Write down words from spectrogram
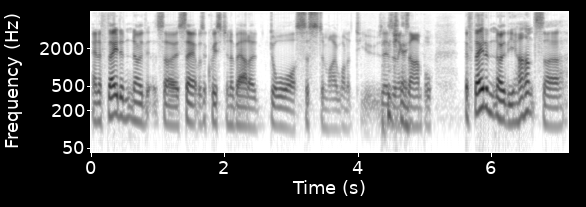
And if they didn't know, that, so say it was a question about a door system I wanted to use as Okay. an example, if they didn't know the answer,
